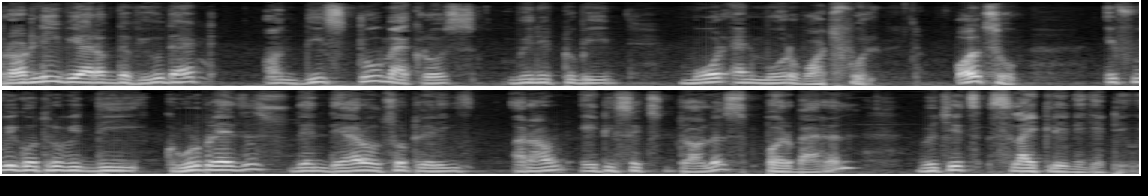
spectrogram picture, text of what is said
Broadly, we are of the view that on these two macros, we need to be more and more watchful. Also, if we go through with the crude prices, then they are also trading around $86 per barrel, which is slightly negative.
